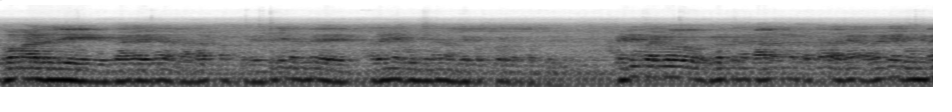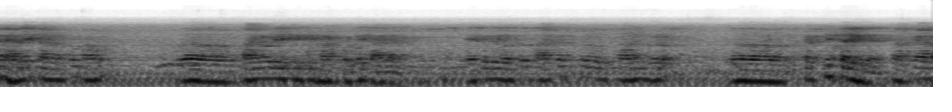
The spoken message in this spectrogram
ಗೋಮಾಳದಲ್ಲಿ ಜಾಗ ಇದೆ ಅದನ್ನ ಅಂದರೆ ಅರಣ್ಯ ಭೂಮಿನ ನಮಗೆ ಕೊಟ್ಕೊಡ್ಬೇಕು ಅಂತ ಹೇಳಿ. ಖಂಡಿತವಾಗ್ಲೂ ಇವತ್ತಿನ ಕಾನೂನಿನ ಪ್ರಕಾರ ಅರಣ್ಯ ಭೂಮಿನ ಯಾವುದೇ ಕಾರಣಕ್ಕೂ ನಾವು ಆ, ಟಿ ಮಾಡಿಕೊಡ್ಬೇಕಾಗಲ್ಲ ಯಾಕಂದರೆ ಇವತ್ತು ಸಾಕಷ್ಟು ಕಾನೂನುಗಳು ಕಟ್ಟಿಟ್ಟಾಗಿದೆ ಸರ್ಕಾರ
